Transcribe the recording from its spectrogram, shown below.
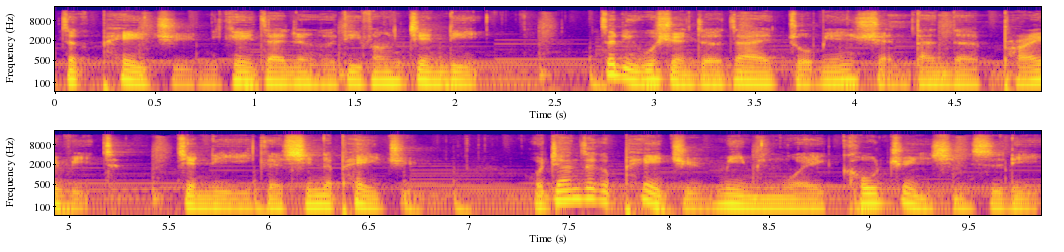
这个 page 你可以在任何地方建立。这里我选择在左边选单的 Private 建立一个新的 page，我将这个 page 命名为 Code 剑形式力。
